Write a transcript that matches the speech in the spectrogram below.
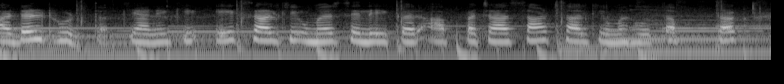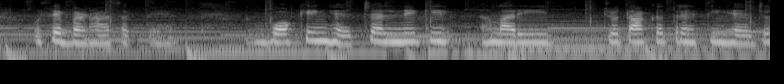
अडल्टहुड तक यानी कि एक साल की उम्र से लेकर आप पचास साठ साल की उम्र हो तब तक उसे बढ़ा सकते हैं। वॉकिंग है, चलने की हमारी जो ताकत रहती है, जो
